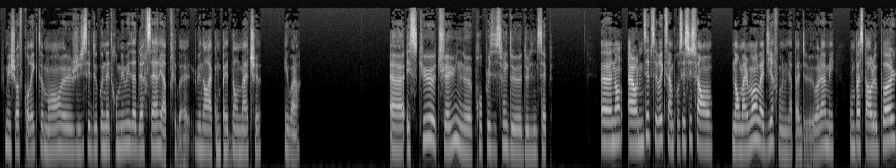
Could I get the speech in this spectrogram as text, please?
Je m'échauffe correctement. euh, J'essaie de connaître au mieux mes adversaires. Et après, bah, je vais dans la compète, dans le match. euh, Et voilà. Euh, Est-ce que tu as eu une proposition de, de l'INSEP? Euh, non, alors l'INSEP, c'est vrai que c'est un processus, enfin, on- normalement, on va dire, il n'y a pas de. Voilà, mais on passe par le pôle,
